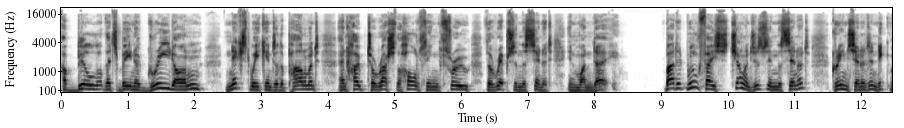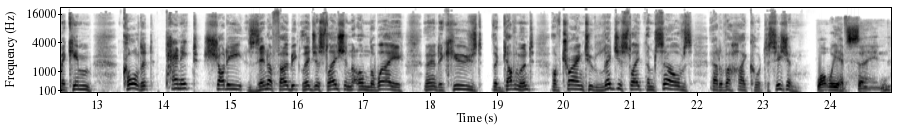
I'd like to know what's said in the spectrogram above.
a bill that's been agreed on next week into the Parliament and hope to rush the whole thing through the reps in the Senate in one day. But it will face challenges in the Senate. Green Senator Nick McKim called it panicked, shoddy, xenophobic legislation on the way and accused the government of trying to legislate themselves out of a High Court decision. What we have seen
